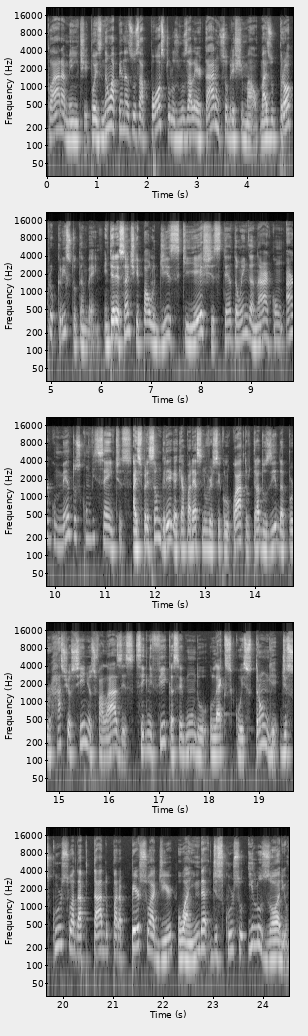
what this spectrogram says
claramente, pois não apenas os apóstolos nos alertaram sobre este mal, mas o próprio Cristo também. Interessante que Paulo diz que estes tentam enganar com argumentos convincentes. A expressão grega que aparece no versículo 4, traduzida por raciocínios falazes, significa, segundo o léxico Strong, discurso adaptado para persuadir ou ainda discurso ilusório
